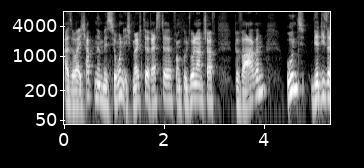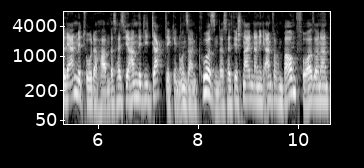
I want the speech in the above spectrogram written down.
Also ich habe eine Mission, ich möchte Reste von Kulturlandschaft bewahren und wir diese Lernmethode haben. Das heißt, wir haben eine Didaktik in unseren Kursen. Das heißt, wir schneiden da nicht einfach einen Baum vor, sondern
